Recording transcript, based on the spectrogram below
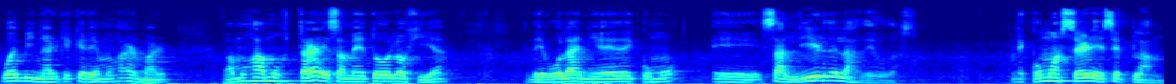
webinar que queremos armar, vamos a mostrar esa metodología de bola de nieve de cómo eh, salir de las deudas, de cómo hacer ese plan,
